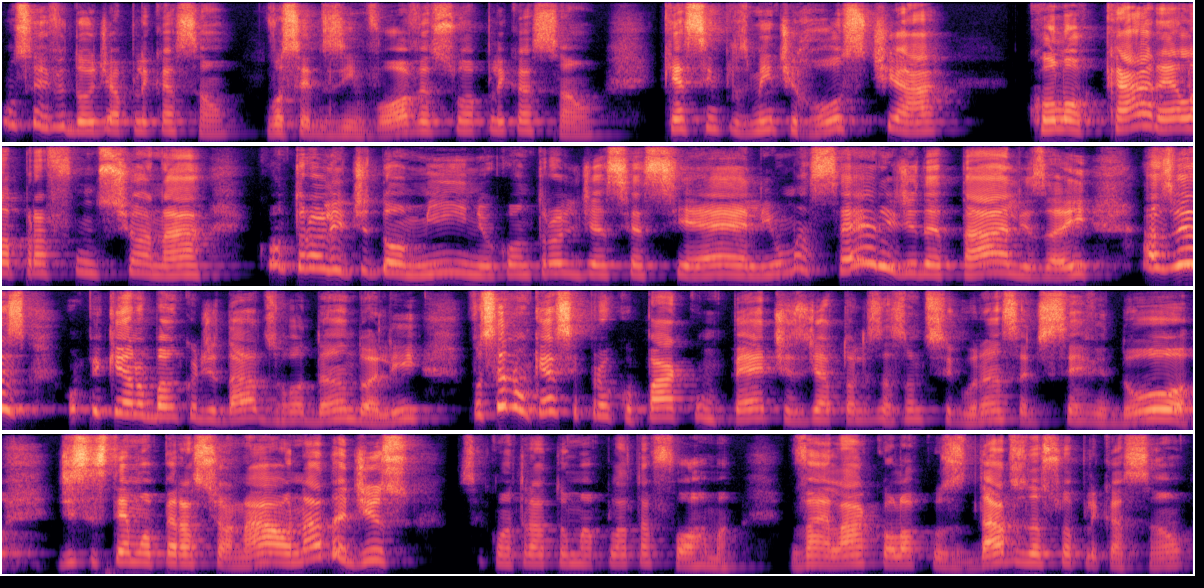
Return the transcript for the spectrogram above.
um servidor de aplicação. Você desenvolve a sua aplicação, quer simplesmente hostear, colocar ela para funcionar, controle de domínio, controle de SSL, uma série de detalhes aí, às vezes um pequeno banco de dados rodando ali. Você não quer se preocupar com patches de atualização de segurança de servidor, de sistema operacional, nada disso você contrata uma plataforma. Vai lá, coloca os dados da sua aplicação,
